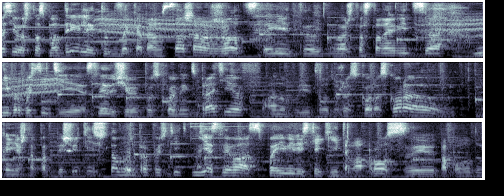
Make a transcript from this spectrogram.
Спасибо, что смотрели. Тут за кадром Саша ржет, стоит, может остановиться. Не пропустите следующий выпуск «Комикс Братьев». Оно будет вот уже скоро-скоро. Конечно, подпишитесь, чтобы не пропустить. Если у вас появились какие-то вопросы по поводу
